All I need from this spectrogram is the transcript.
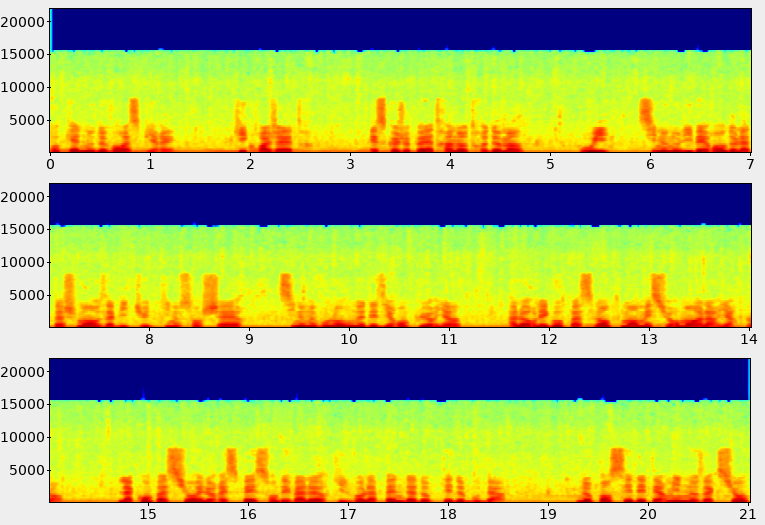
auquel nous devons aspirer. Qui crois-je être? Est-ce que je peux être un autre demain? Oui, si nous nous libérons de l'attachement aux habitudes qui nous sont chères, si nous ne voulons ou ne désirons plus rien, alors l'ego passe lentement mais sûrement à l'arrière-plan. La compassion et le respect sont des valeurs qu'il vaut la peine d'adopter de Bouddha. Nos pensées déterminent nos actions,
